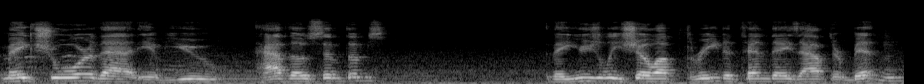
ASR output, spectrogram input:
Make sure that if you have those symptoms, they usually show up three to 10 days after bitten.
